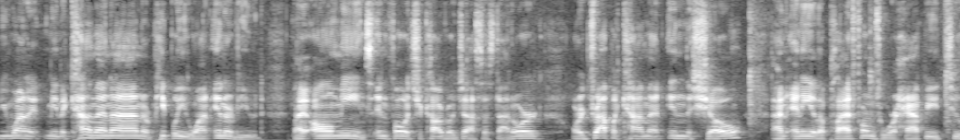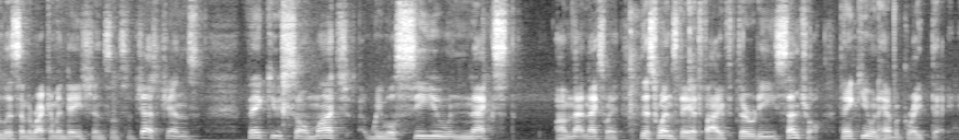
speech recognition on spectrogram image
you want me to comment on, or people you want interviewed, by all means, info at chicagojustice.org, or drop a comment in the show on any of the platforms. We're happy to listen to recommendations and suggestions. Thank you so much. We will see you next um, not next Wednesday, this Wednesday at 5:30 Central. Thank you and have a great day.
